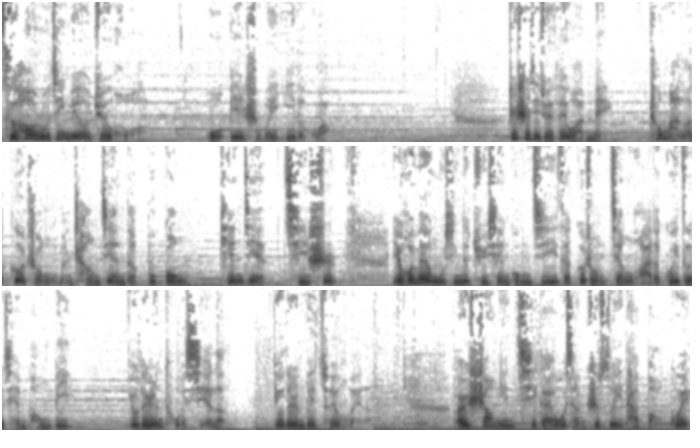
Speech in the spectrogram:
此后如今没有炬火。我便是唯一的光。这世界绝非完美，充满了各种我们常见的不公、偏见、歧视，也会被无形的局限攻击，在各种僵化的规则前碰壁。有的人妥协了，有的人被摧毁了。而少年气概，我想之所以它宝贵，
